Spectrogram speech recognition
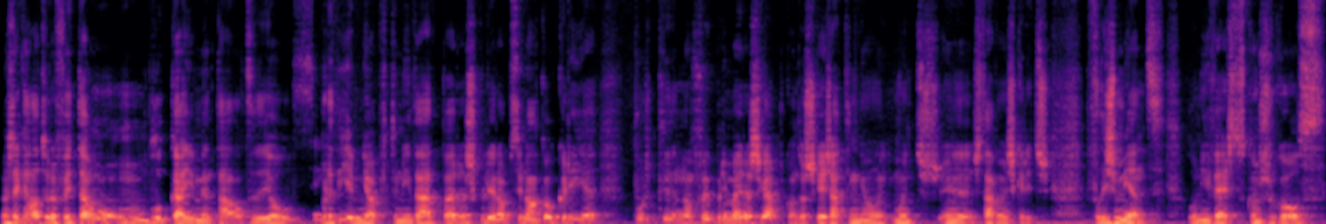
mas naquela altura foi tão um bloqueio mental de eu Sim. perdi a minha oportunidade para escolher a opcional que eu queria porque não fui o primeiro a chegar, porque quando eu cheguei já tinham muitos eh, estavam inscritos. Felizmente o universo conjugou-se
